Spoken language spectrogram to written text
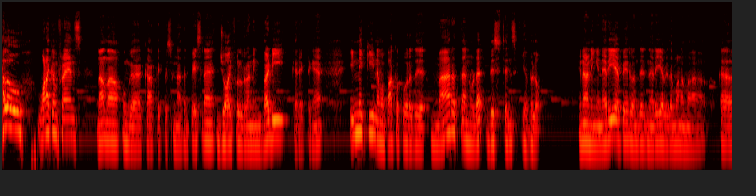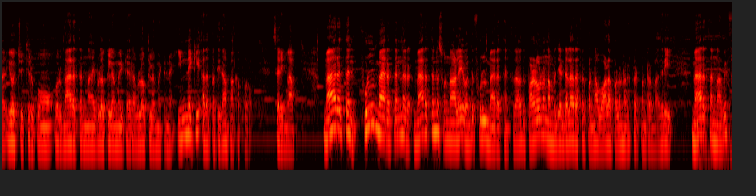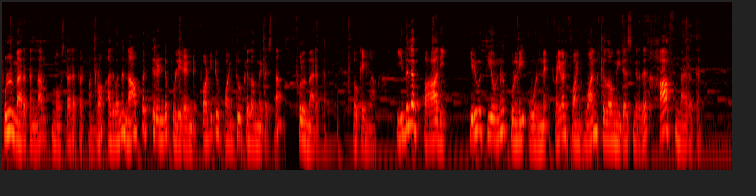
Hello வணக்கம் friends நான் தான் உங்கள் கார்த்திக் விஸ்வநாதன் பேசுகிறேன் ஜாய்ஃபுல் ரன்னிங் படி கரெக்டுங்க இன்றைக்கி நம்ம பார்க்க போகிறது மேரத்தானோட டிஸ்டன்ஸ் எவ்வளோ? ஏன்னா நீங்கள் நிறைய பேர் வந்து நிறைய விதமாக நம்ம க யோசிச்சு வச்சுருப்போம். ஒரு மேரத்தன்னா இவ்வளோ கிலோமீட்டர் அவ்வளோ கிலோமீட்டர்னு இன்றைக்கி அதை பற்றி தான் பார்க்க போகிறோம் சரிங்களா? மேரத்தன் ஃபுல் மேரத்தன் மேரத்தன் சொன்னாலே வந்து ஃபுல் மேரத்தன் அதாவது பழம்னு நம்ம ஜென்ரலாக ரெஃபர் பண்ணால் வாழைப்பழம்னு ரெஃபர் பண்ணுற மாதிரி மேரத்தன்னாவே ஃபுல் மேரத்தன் தான் மோஸ்ட்டாக ரெஃபர் பண்ணுறோம் அது வந்து நாற்பத்தி ரெண்டு புள்ளி ரெண்டு forty two point two kilometres தான் ஃபுல் மேரத்தன் ஓகேங்களா இதில் பாதி இருபத்தி ஒன்று புள்ளி ஒன்று டுவெண்ட்டி ஒன் பாயிண்ட் ஒன் கிலோமீட்டர்ஸ்ங்கிறது ஹாஃப் மேரத்தன்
